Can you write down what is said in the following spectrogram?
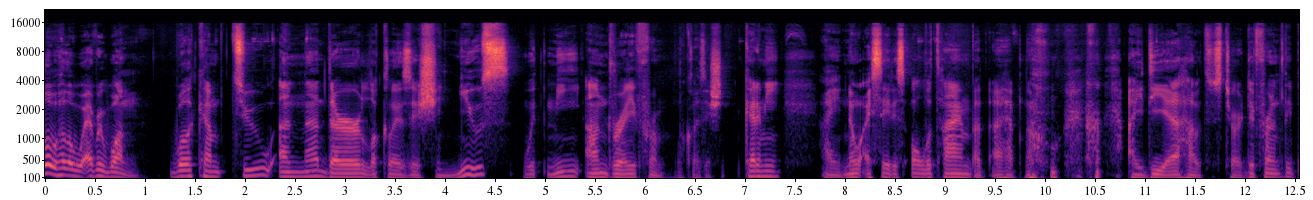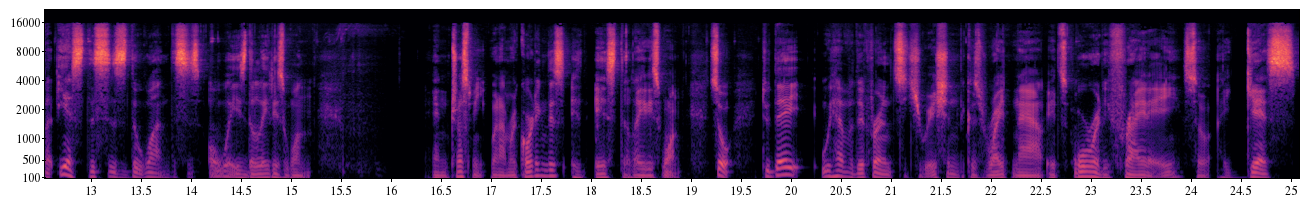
Hello, hello, everyone. Welcome to another localization news with me, Andre from Localization Academy. I know I say this all the time, but I have no idea how to start differently. But yes, this is the one. This is always the latest one. And trust me, when I'm recording this, it is the latest one. So today we have a different situation because right now it's already Friday. So I guess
